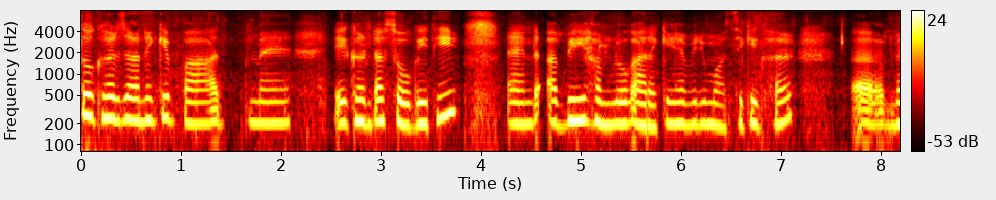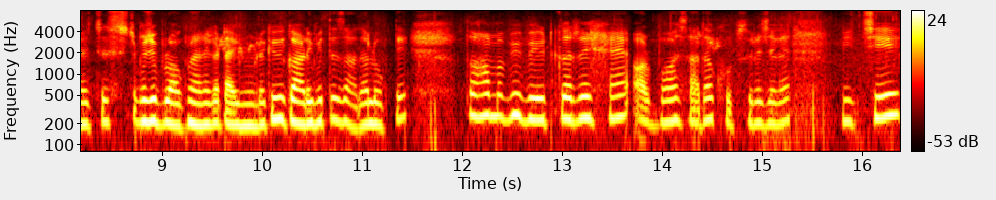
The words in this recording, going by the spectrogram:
तो घर जाने के बाद मैं एक घंटा सो गई थी एंड अभी हम लोग आ रखे हैं मेरी मौसी के घर। मैं जस्ट मुझे ब्लॉग बनाने का टाइम नहीं मिला क्योंकि गाड़ी में इतने ज़्यादा लोग थे। तो हम अभी वेट कर रहे हैं और बहुत ज़्यादा खूबसूरत जगह है। नीचे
